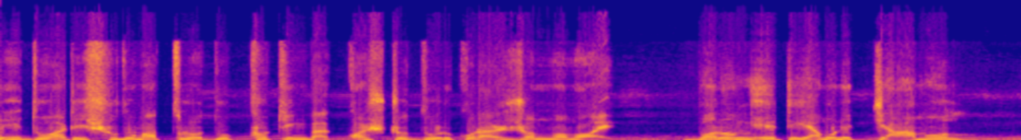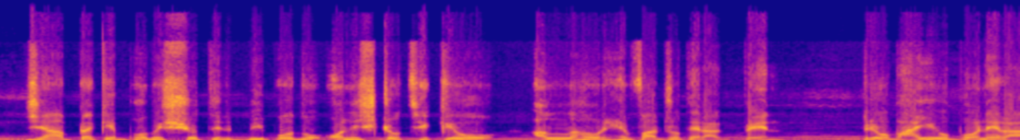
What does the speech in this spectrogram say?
এই দোয়াটি শুধুমাত্র দুঃখ কিংবা কষ্ট দূর করার জন্য নয়, বরং এটি এমন একটি আমল যা আপনাকে ভবিষ্যতের বিপদ ও অনিষ্ট থেকেও আল্লাহর হেফাজতে রাখবেন। প্রিয় ভাই ও বোনেরা,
